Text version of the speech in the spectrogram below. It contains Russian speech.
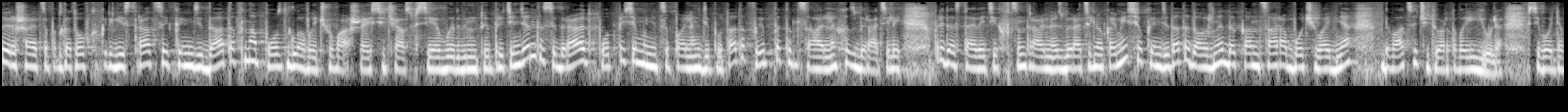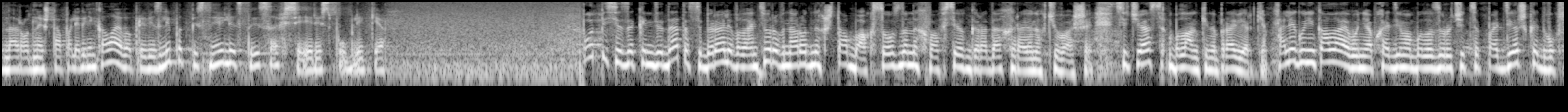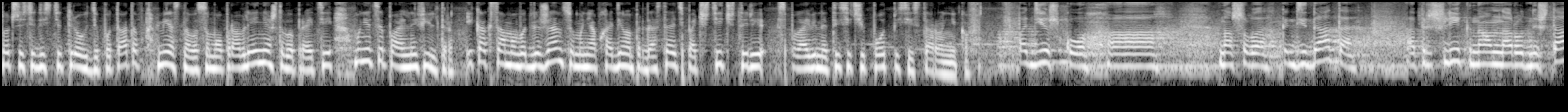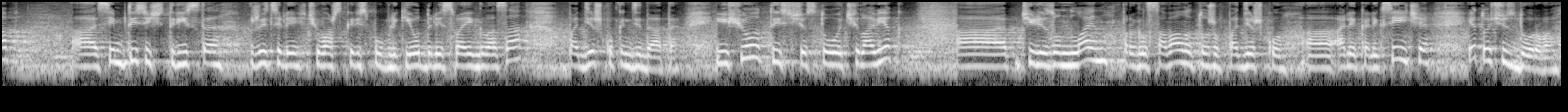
завершается подготовка к регистрации кандидатов на пост главы Чувашии. Сейчас все выдвинутые претенденты собирают подписи муниципальных депутатов и потенциальных избирателей. Предоставить их в Центральную избирательную комиссию кандидаты должны до конца рабочего дня 24 июля. Сегодня в Народный штаб Олега Николаева привезли подписные листы со всей республики. Подписи за кандидата собирали волонтеры в народных штабах, созданных во всех городах и районах Чувашии. Сейчас бланки на проверке. Олегу Николаеву необходимо было заручиться поддержкой 263 депутатов местного самоуправления, чтобы пройти муниципальный фильтр. И как самовыдвиженцу ему необходимо предоставить почти 4,5 тысячи подписей сторонников. В поддержку э, нашего кандидата пришли к нам Народный штаб 7300 э, жителей Чувашской республики и отдали свои голоса в поддержку кандидата. И еще 1100 человек а, через онлайн проголосовало тоже в поддержку а, Олега Алексеевича. Это очень здорово.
